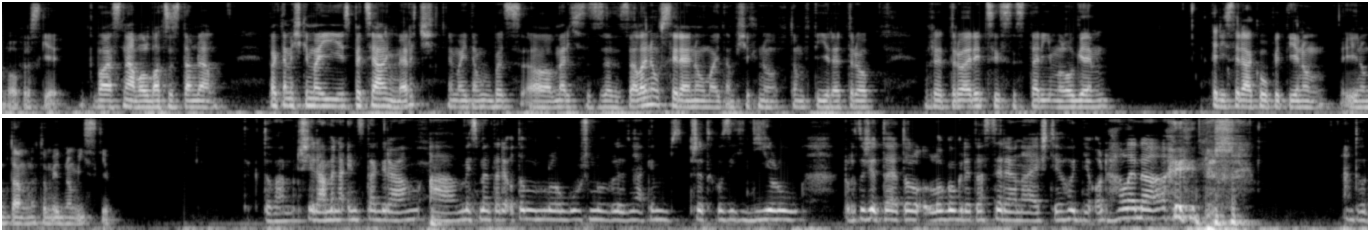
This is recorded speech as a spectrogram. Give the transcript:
bylo prostě, to byla jasná volba, co si tam dám. Pak tam ještě mají speciální merch, nemají tam vůbec uh, merch se zelenou sirénou, mají tam všechno v tom v té retro, v retro edici se starým logem, který se dá koupit jenom, jenom tam na tom jednom místě to vám určitě dáme na Instagram a my jsme tady o tom logu už mluvili v nějakém z předchozích dílů, protože to je to logo, kde ta sirena je ještě hodně odhalená. a to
